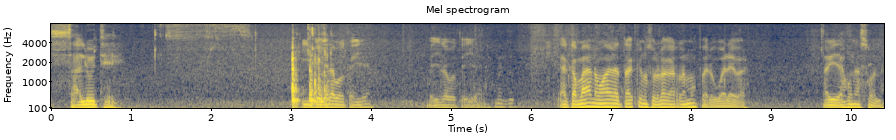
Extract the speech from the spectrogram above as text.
Salute. Y bella la botella. Bella la botella. La cámara no va a ver ataque, nosotros la agarramos, pero whatever. La vida es una sola.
